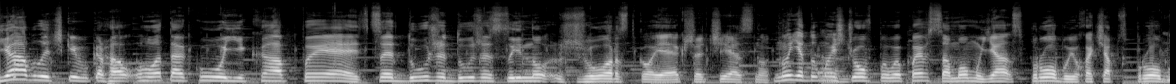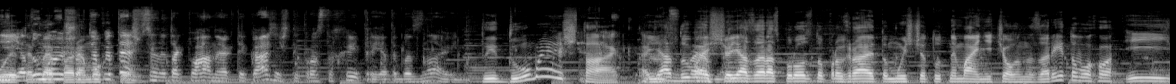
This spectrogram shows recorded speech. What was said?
яблучки вкрав. Отакої, капець. Це дуже-дуже сильно жорстко, якщо чесно. Ну я думаю, Так. що в ПВП в самому я спробую, хоча б спробую Ні, я тебе думаю, що в тебе теж все не так погано, як ти кажеш, ти просто хитрий, я тебе знаю. Ти думаєш так? А Ну, я думаю, що я зараз просто програю, тому що тут немає нічого незаритового. І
